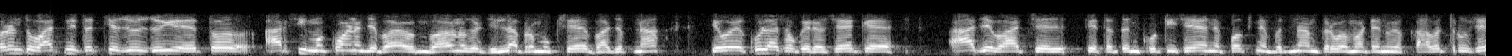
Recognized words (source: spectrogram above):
પરંતુ વાતની તથ્ય જો જોઈએ તો આરસી મકવાણા જે ભાવનગર જિલ્લા પ્રમુખ છે ભાજપના, તેઓએ ખુલાસો કર્યો છે કે આ જે વાત છે તે તદ્દન ખોટી છે અને પક્ષને બદનામ કરવા માટેનું એક કાવતરું છે.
